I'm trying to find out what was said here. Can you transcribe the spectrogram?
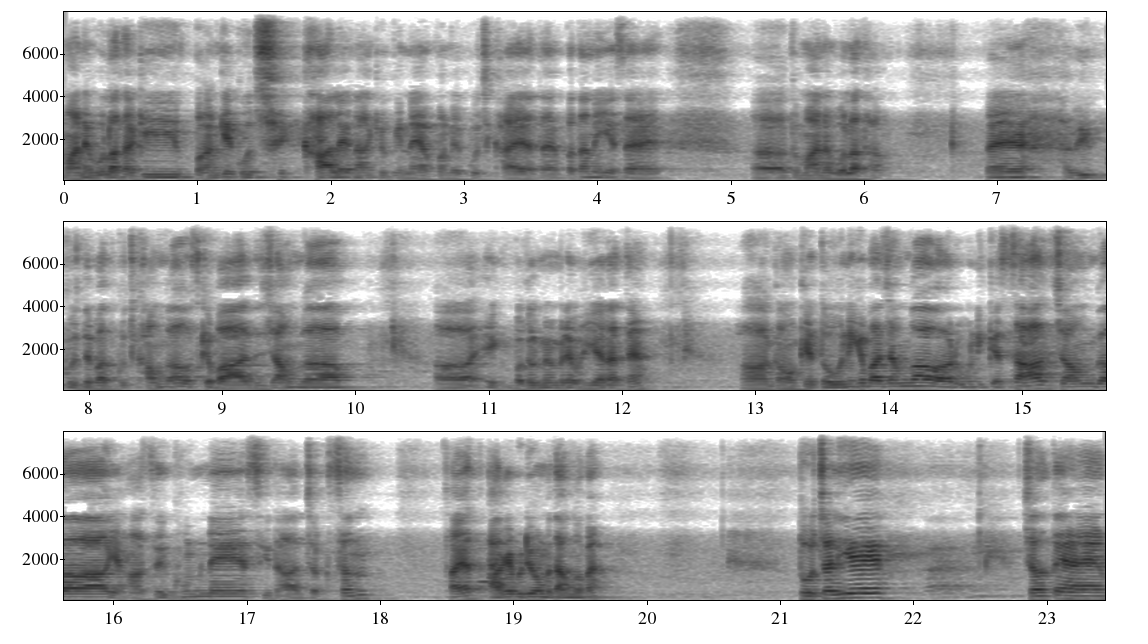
माँ ने बोला था कि पहन के कुछ खा लेना क्योंकि नया पहन के कुछ खाया जाता है। पता नहीं ऐसा है। तो माँ ने बोला था, मैं अभी कुछ देर बाद कुछ खाऊँगा, उसके बाद जाऊँगा। एक बगल में मेरे भैया रहते हैं। गाँव के तो उन्हीं के पास जाऊँगा और उन्हीं के साथ जाऊँगा यहाँ से घूमने, सीधा जंक्शन। शायद आगे वीडियो में बताऊँगा मैं। तो चलिए, चलते हैं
